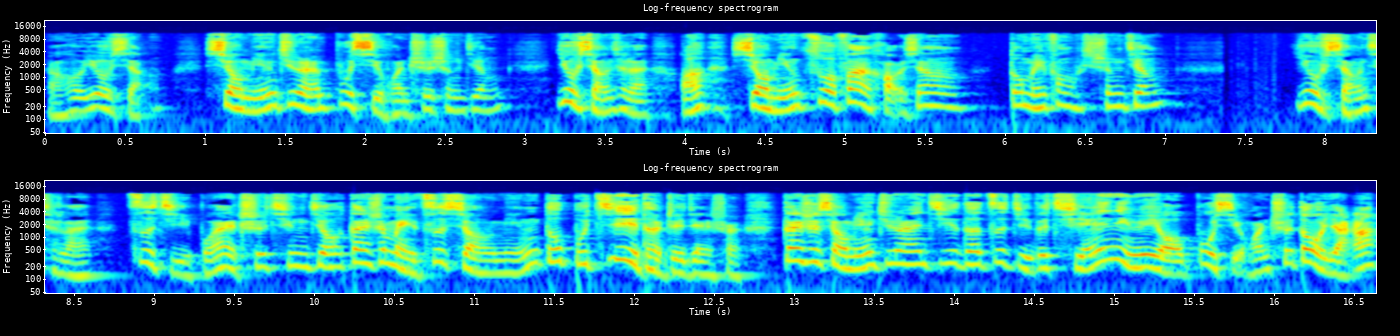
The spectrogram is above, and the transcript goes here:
然后又想，小明居然不喜欢吃生姜，又想起来啊，小明做饭好像都没放生姜。又想起来自己不爱吃青椒，但是每次小明都不记得这件事儿。但是小明居然记得自己的前女友不喜欢吃豆芽。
